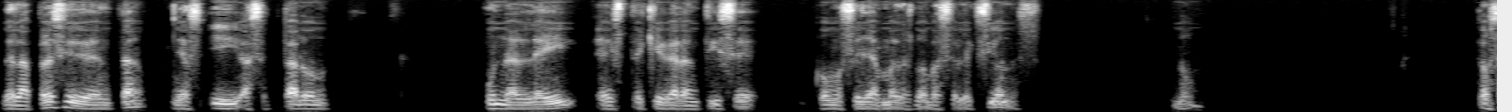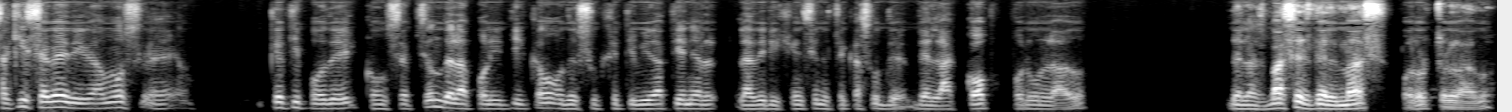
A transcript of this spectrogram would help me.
de la presidenta y, aceptaron una ley este, que garantice cómo se llaman las nuevas elecciones. ¿no? Entonces aquí se ve, digamos, eh, qué tipo de concepción de la política o de subjetividad tiene la dirigencia, en este caso de, la COP, por un lado, de las bases del MAS, por otro lado,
